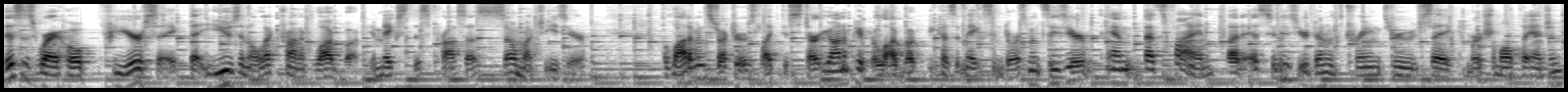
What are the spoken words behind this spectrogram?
This is where I hope, for your sake, that you use an electronic logbook. It makes this process so much easier. A lot of instructors like to start you on a paper logbook because it makes endorsements easier, and that's fine, but as soon as you're done with training through, say, commercial multi-engine,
